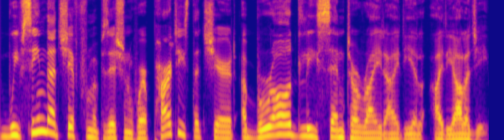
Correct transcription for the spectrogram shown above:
we've seen that shift from a position where parties that shared a broadly centre right ideal ideology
